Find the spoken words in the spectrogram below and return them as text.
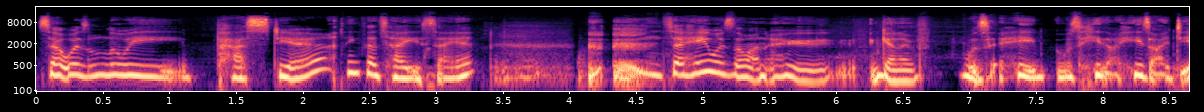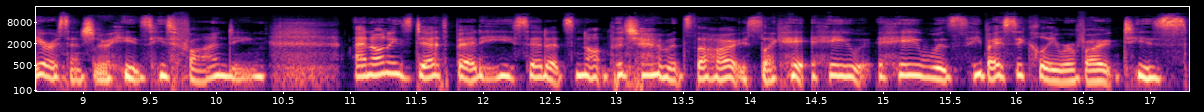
so it was Louis Pasteur, I think that's how you say it. so he was the one who kind of was he was his, his idea essentially, his his finding. And on his deathbed, he said it's not the germ, it's the host. Like he he he was he basically revoked his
